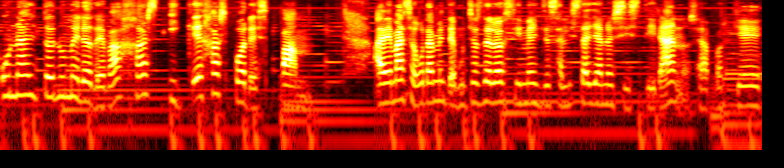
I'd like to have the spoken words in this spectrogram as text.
un alto número de bajas y quejas por spam. Además, seguramente muchos de los emails de esa lista ya no existirán, o sea, porque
